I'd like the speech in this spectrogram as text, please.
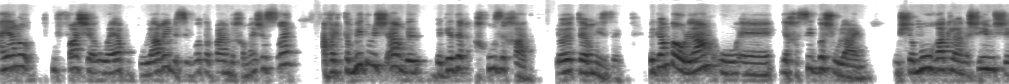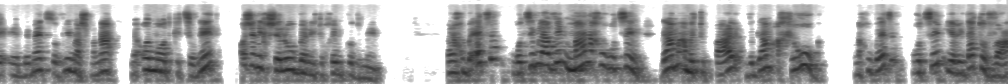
היה לו תקופה שהוא היה פופולרי בסביבות 2015, אבל תמיד הוא נשאר בגדר אחוז אחד, לא יותר מזה. וגם בעולם הוא יחסית בשוליים, הוא שמור רק לאנשים שבאמת סובלים מהשמנה מאוד מאוד קיצונית, או שנכשלו בניתוחים קודמים. ואנחנו בעצם רוצים להבין מה אנחנו רוצים, גם המטופל וגם הכירורג. אנחנו בעצם רוצים ירידה טובה,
